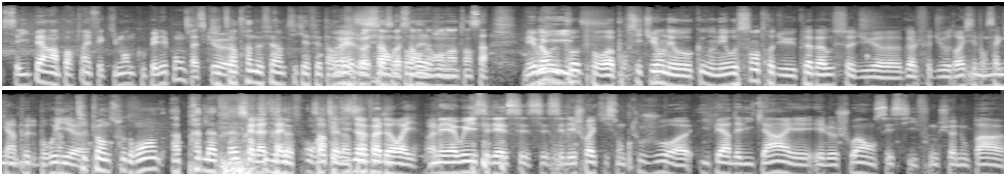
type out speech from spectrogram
c'est hyper important effectivement de couper les ponts parce que. J'étais en train de me faire un petit café par Ouais, là, je vois ça, on, voit ça, on, s'entendait, on je- entend ça. Mais Non, oui, pour, pour, pour situer, on est, au, on est au centre du clubhouse du euh, golf du Vaudreuil, c'est pour ça qu'il y a un peu de bruit. Un euh, petit peu en dessous de Rouen, après de la 13, près de la sortie 13, 19. On rappelle, hein, 19 c'est Val d'Oreille. Voilà. Mais oui, c'est des, c'est- c'est- c'est des choix qui sont toujours euh, hyper délicats et, et le choix, on sait s'il fonctionne ou pas euh,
